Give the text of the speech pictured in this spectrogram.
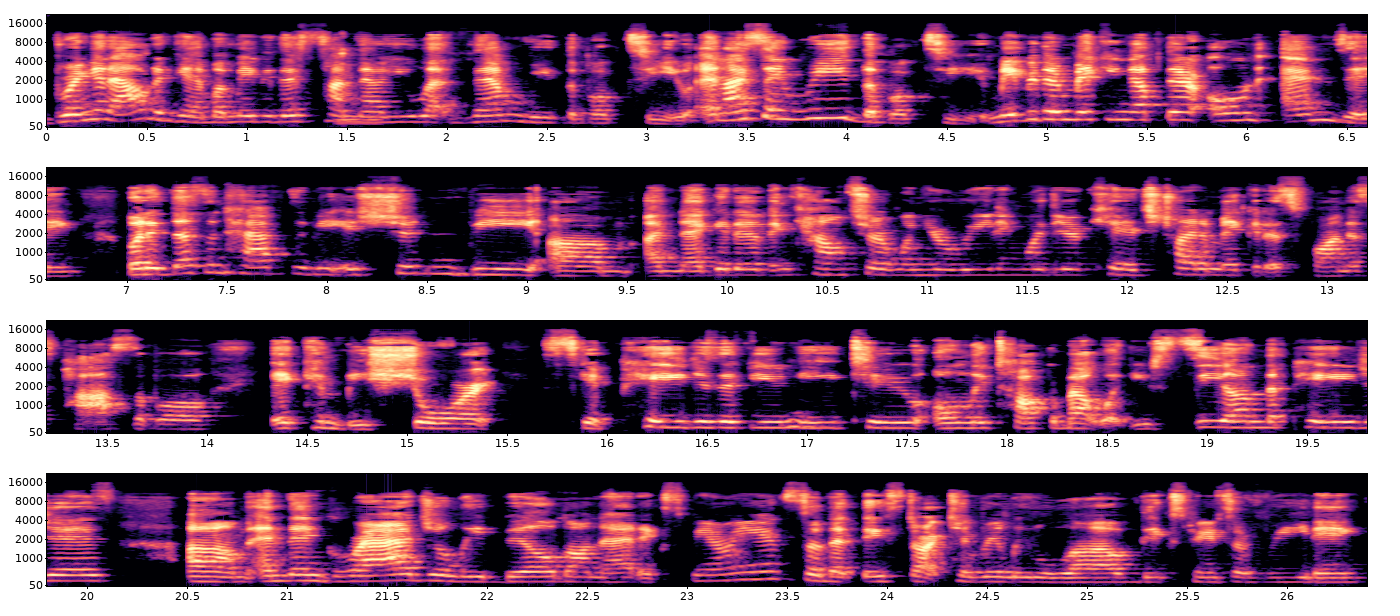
bring it out again but maybe this time mm-hmm. now you let them read the book to you. And i say read the book to you. Maybe they're making up their own ending but it doesn't have to be it shouldn't be um, a negative encounter when you're reading with your kids. Try to make it as fun as possible. It can be short. Skip pages if you need to. Only talk about what you see on the pages um, and then gradually build on that experience so that they start to really love the experience of reading.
